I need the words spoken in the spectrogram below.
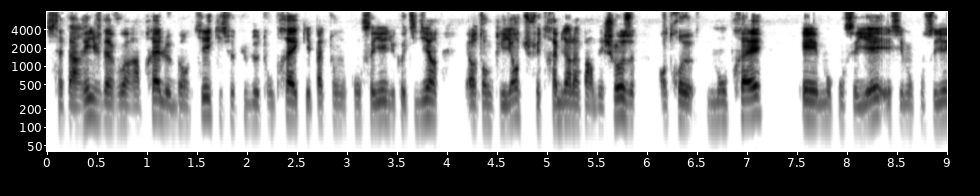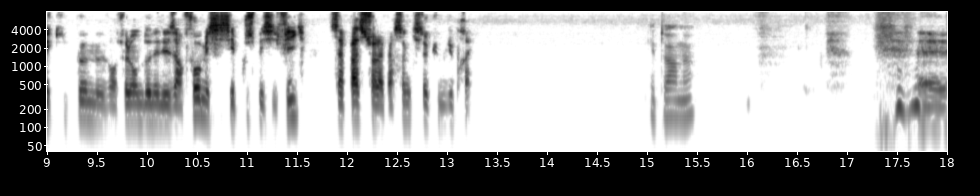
ça t'arrive d'avoir après le banquier qui s'occupe de ton prêt, qui est pas ton conseiller du quotidien. Et en tant que client, tu fais très bien la part des choses entre mon prêt et mon conseiller, et c'est mon conseiller qui peut me, éventuellement me donner des infos, mais si c'est plus spécifique, ça passe sur la personne qui s'occupe du prêt. Et toi, Arnaud? Euh,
